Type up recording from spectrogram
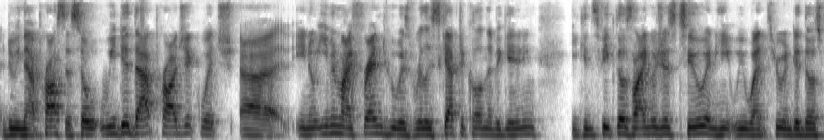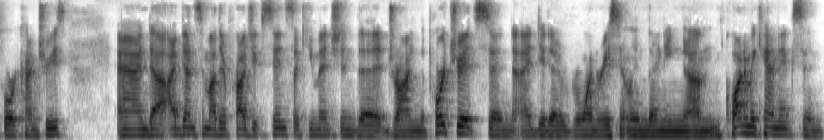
and doing that process. So we did that project, which, uh, you know, even my friend who was really skeptical in the beginning, he can speak those languages too. And he we went through and did those four countries. And uh, I've done some other projects since, like you mentioned, the drawing the portraits, and I did a one recently learning um, quantum mechanics, and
